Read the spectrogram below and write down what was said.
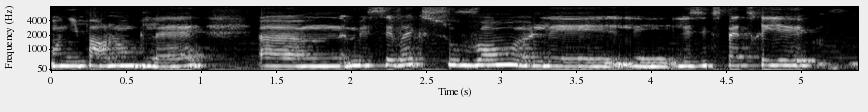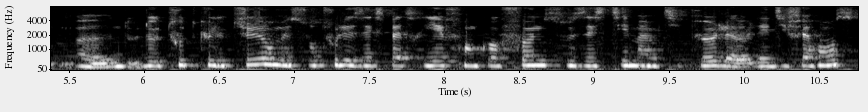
on y parle anglais. Euh, mais c'est vrai que souvent, les, expatriés de, toute culture, mais surtout les expatriés francophones, sous-estiment un petit peu les différences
